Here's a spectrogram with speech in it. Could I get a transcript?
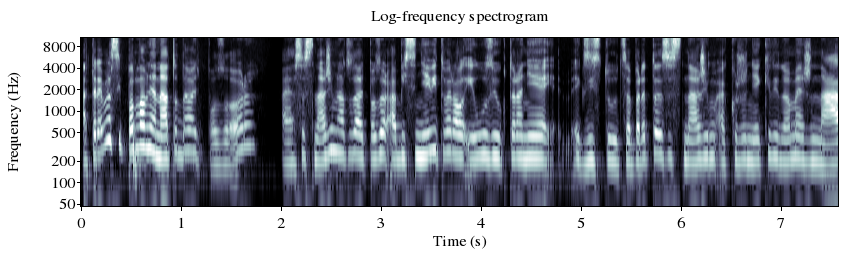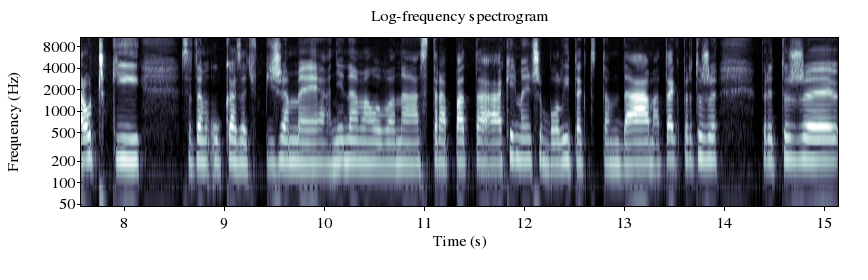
A treba si podľa mňa na to dávať pozor, a ja sa snažím na to dať pozor, aby si nevytváral ilúziu, ktorá nie je existujúca. Preto ja sa snažím akože niekedy nové, že náročky sa tam ukázať v pyžame a nenamalovaná strapata a keď ma niečo bolí, tak to tam dám a tak, pretože, pretože e,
